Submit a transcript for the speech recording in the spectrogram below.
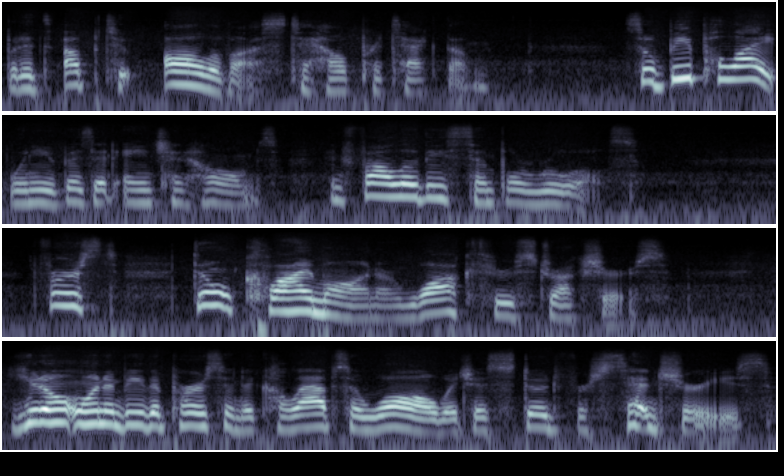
but it's up to all of us to help protect them. So be polite when you visit ancient homes and follow these simple rules. First, don't climb on or walk through structures. You don't want to be the person to collapse a wall which has stood for centuries.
